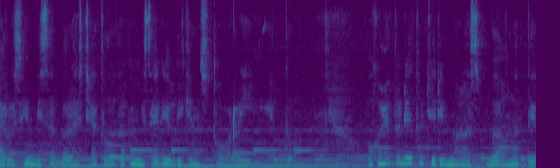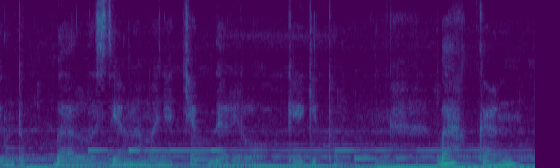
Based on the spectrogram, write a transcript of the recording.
harusnya bisa balas chat lo tapi misalnya dia bikin story gitu. Pokoknya tuh dia tuh jadi males banget deh untuk bales yang namanya chat dari lo kayak gitu. Bahkan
